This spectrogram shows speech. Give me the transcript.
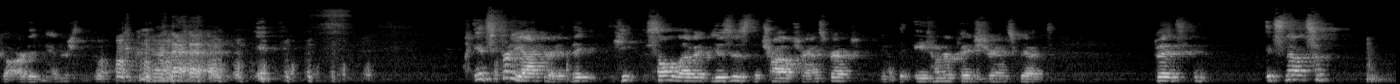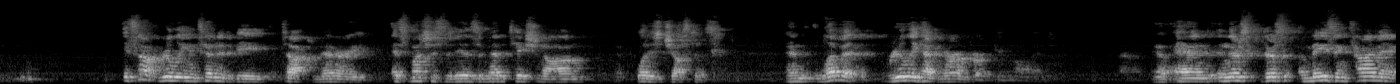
guard in Andersonville. It's pretty accurate. They, he, Saul Levitt uses the trial transcript, you know, the 800-page transcript, but it's not so. It's not really intended to be a documentary as much as it is a meditation on what is justice. And Levitt really had Nuremberg in mind. You know, and and there's there's amazing timing.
